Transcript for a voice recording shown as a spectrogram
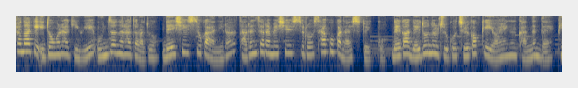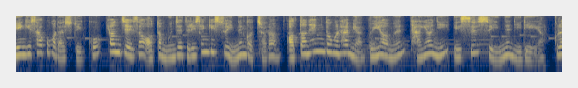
편하게 이동을 하기 위해 운전을 하더라도 내 실수가 아니라 다른 사람의 실수로 사고가 날 수도 있고 내가 내 돈을 주고 즐겁게 여행을 갔는데 비행기 사고가 날 수도 있고 현지에서 어떤 문제들이 생길 수 있는 것처럼 어떤 행동을 하면 위험은 당연히 있을 수 있는 일이에요. 그래서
